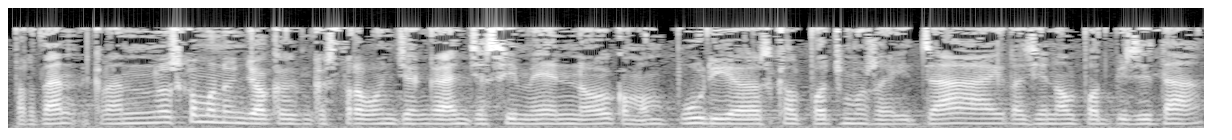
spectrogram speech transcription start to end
Per tant, clar, no és com en un lloc en què es troba un gran jaciment, no? com Empúries, que el pots museïtzar i la gent el pot visitar.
